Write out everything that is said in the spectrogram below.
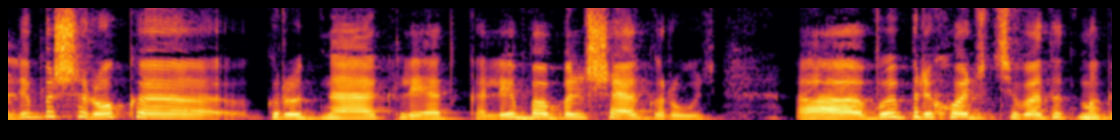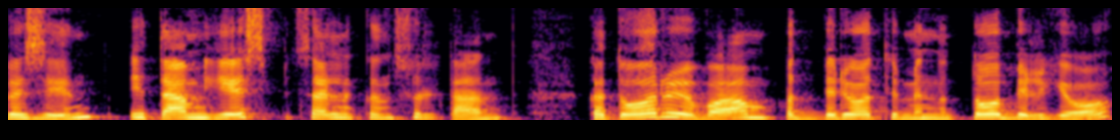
либо широкая грудная клетка, либо большая грудь, а, вы приходите в этот магазин, и там есть специальный консультант, который вам подберет именно то белье,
